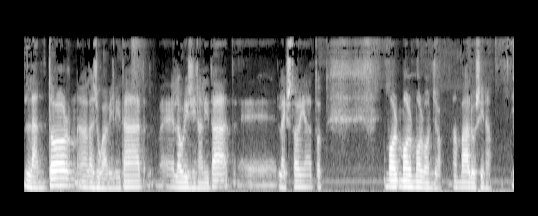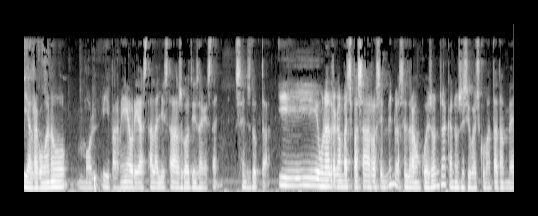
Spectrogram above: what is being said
L'entorn, eh, la jugabilitat, eh, l'originalitat, eh, la història, tot. Molt, molt, molt bon joc. Em va al·lucinar. I el recomano molt. I per mi hauria d'estar a la llista dels gotis d'aquest any, sens dubte. I un altre que em vaig passar recentment va ser el Dragon Quest 11, que no sé si ho vaig comentar també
